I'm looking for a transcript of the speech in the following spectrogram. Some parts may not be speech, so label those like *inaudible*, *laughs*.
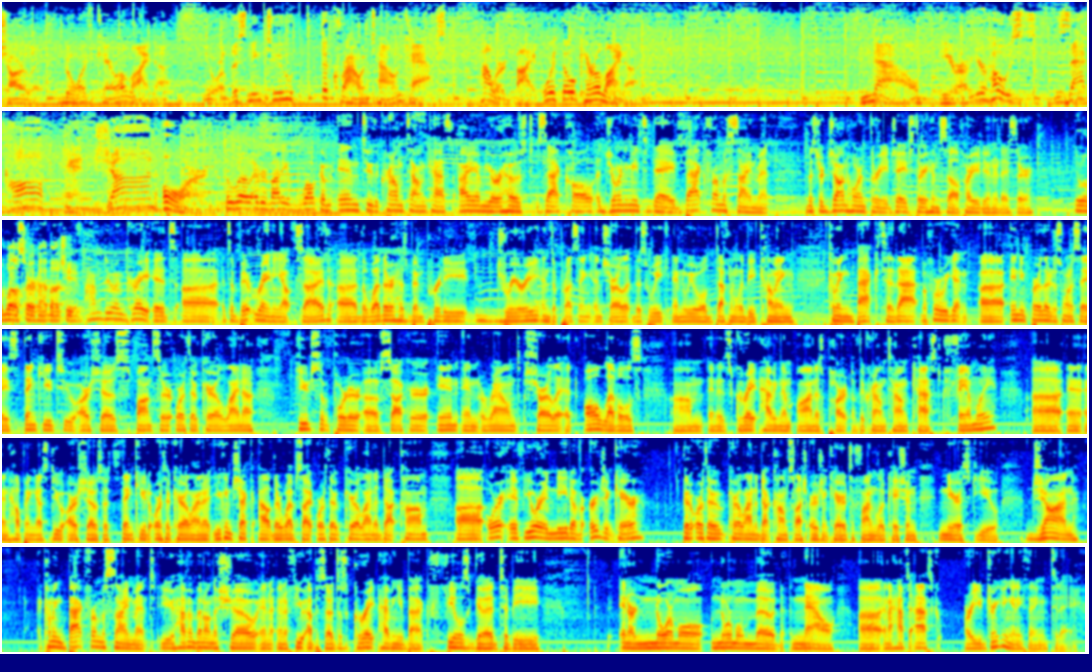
Charlotte, North Carolina. You're listening to the Crown Town Cast, powered by Ortho Carolina. Now, here are your hosts, Zach Hall and John Horn. Hello, everybody. Welcome into the Crown Town Cast. I am your host, Zach Hall. Joining me today, back from assignment, Mr. John Horn 3, JH3 himself. How are you doing today, sir? Doing well, sir. How about you? I'm doing great. It's uh, it's a bit rainy outside. Uh, the weather has been pretty dreary and depressing in Charlotte this week, and we will definitely be coming coming back to that. Before we get uh, any further, just want to say thank you to our show's sponsor, Ortho Carolina. Huge supporter of soccer in and around Charlotte at all levels, um, and it's great having them on as part of the Crown Town Cast family. Uh, and, and, helping us do our show. So thank you to Ortho Carolina. You can check out their website, orthocarolina.com. Uh, or if you are in need of urgent care, go to orthocarolina.com slash urgent care to find the location nearest you. John, coming back from assignment, you haven't been on the show in, in a few episodes. It's great having you back. Feels good to be in our normal normal mode now. Uh, and I have to ask, are you drinking anything today?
